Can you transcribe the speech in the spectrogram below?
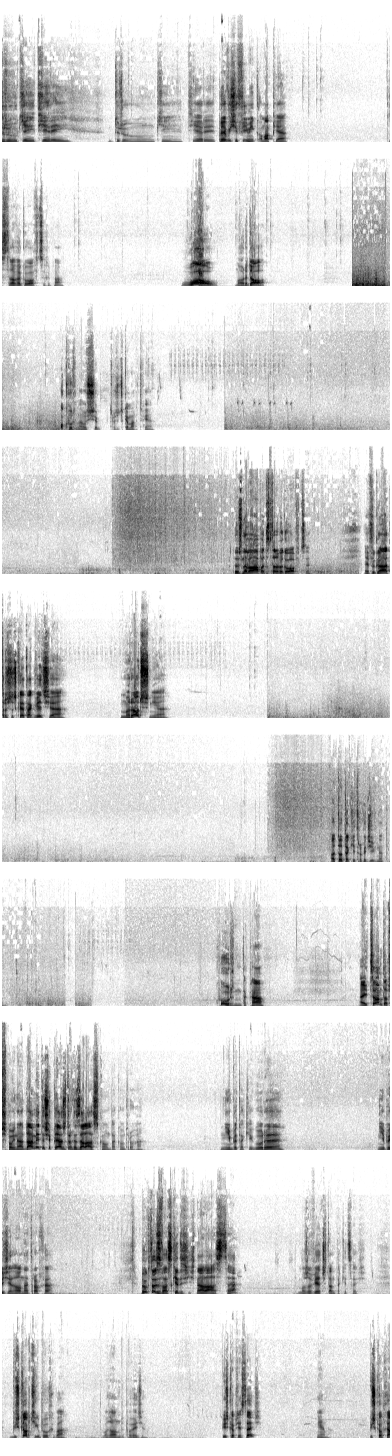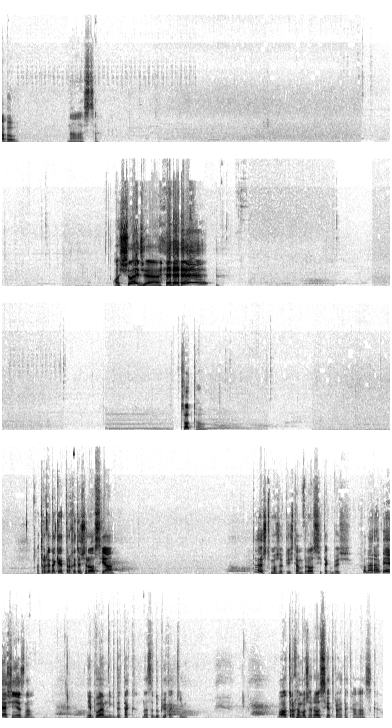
Drugie tiery. Drugie tiery. Pojawił się filmik o mapie. Do stalowego łowcy chyba. Wow! Mordo! O kurna, już się troszeczkę martwię. To jest nowa mapa do stalowego łowcy. Wygląda troszeczkę tak, wiecie... Mrocznie. A to takie trochę dziwne to. to. Kurn, taka... Ej, co wam to przypomina? Dla mnie to się kojarzy trochę z Alaską, taką trochę. Niby takie góry. Niby zielone trochę. Był ktoś z was kiedyś na Alasce? To może wie, czy tam takie coś. Biszkopcik był chyba. To może on by powiedział. Biszkop jesteś? Nie ma. Biszkop chyba był na Alasce. O śledzie! Co to? A trochę takie, trochę też Rosja. Też może gdzieś tam w Rosji tak być. Cholera wie, ja się nie znam. Nie byłem nigdy tak na zadupiu takim. No trochę może Rosja, trochę taka Alaska.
